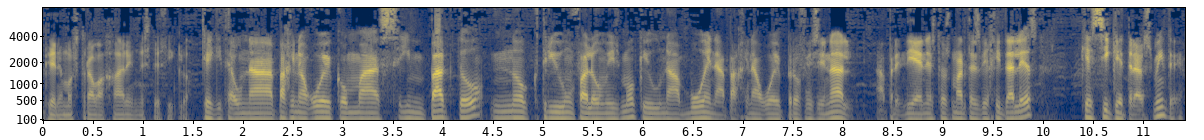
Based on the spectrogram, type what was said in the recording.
queremos trabajar en este ciclo. Que quizá una página web con más impacto no triunfa lo mismo que una buena página web profesional, aprendida en estos martes digitales, que sí que transmite.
